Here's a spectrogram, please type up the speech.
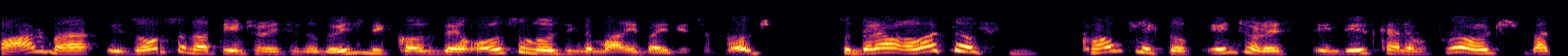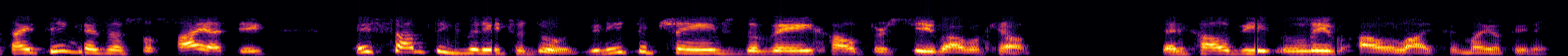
Pharma is also not interested to do this because they're also losing the money by this approach. So there are a lot of conflict of interest in this kind of approach. But I think as a society, it's something we need to do. We need to change the way how we perceive our health and how we live our life, in my opinion.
